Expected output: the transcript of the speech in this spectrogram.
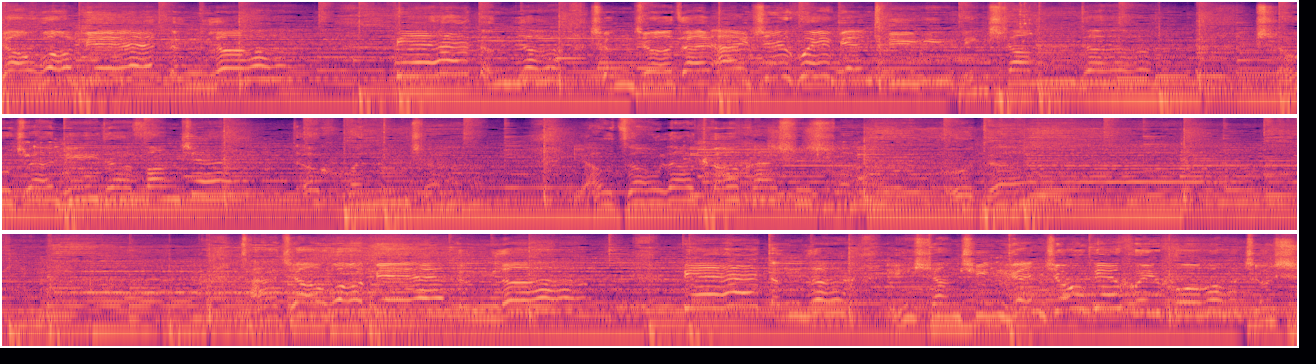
叫我别等了，别等了，撑着在爱只会遍体鳞伤的。守着你的房间的混着，要走了可还是舍不得。他叫我别等了，别等了，一厢情愿就别这时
